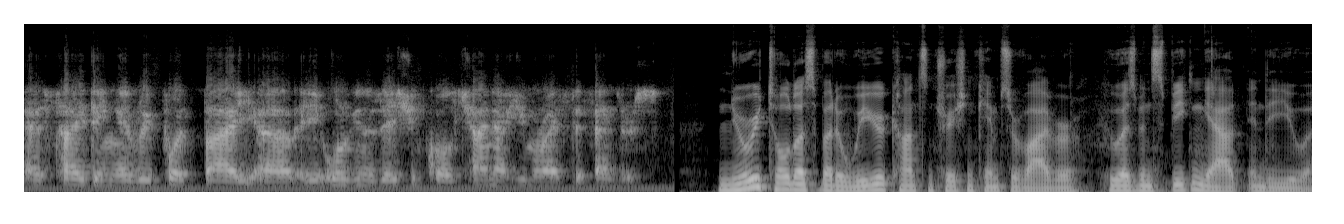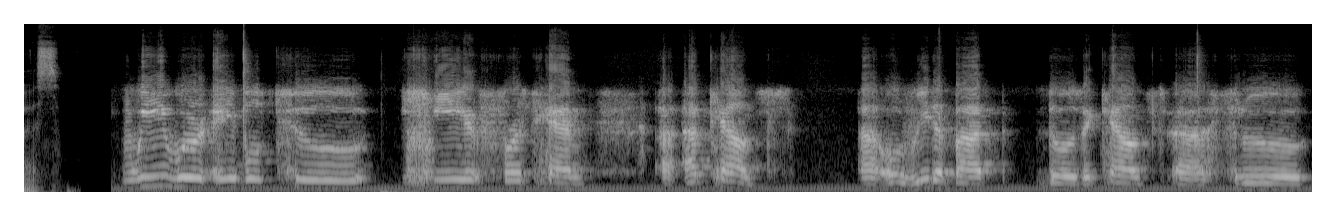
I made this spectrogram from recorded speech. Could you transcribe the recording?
as citing a report by uh, an organization called China Human Rights Defenders. Nuri told us about a Uyghur concentration camp survivor who has been speaking out in the U.S. We were able to hear firsthand uh, accounts uh, or read about those accounts uh, through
